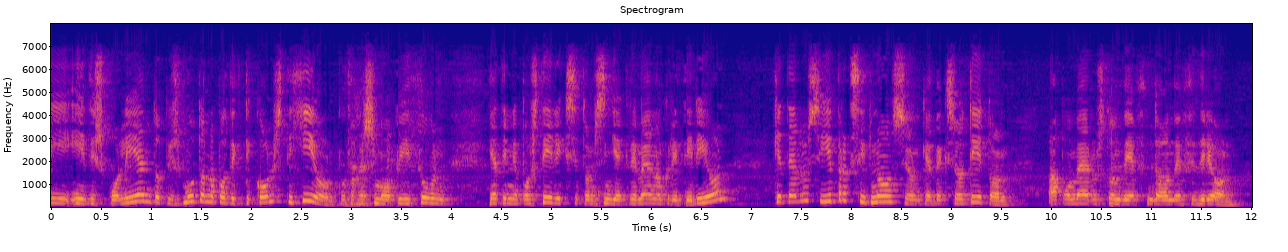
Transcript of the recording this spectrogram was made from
η, η δυσκολία εντοπισμού των αποδεικτικών στοιχείων που θα χρησιμοποιηθούν για την υποστήριξη των συγκεκριμένων κριτηρίων και τέλος η ύπαρξη γνώσεων και δεξιοτήτων από μέρους των διευθυντών διευθυντριών.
